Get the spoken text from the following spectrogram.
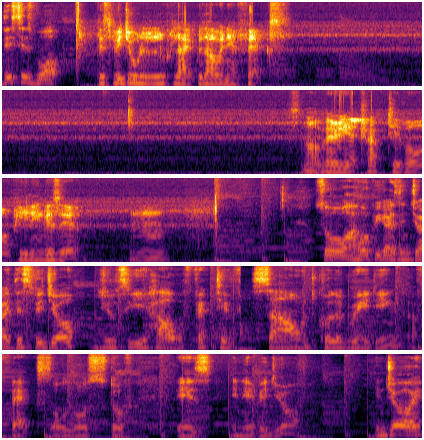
this is what this video will look like without any effects. It's not very attractive or appealing, is it? Mm. So I hope you guys enjoyed this video. You'll see how effective sound, color grading, effects, all those stuff is in a video. Enjoy!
